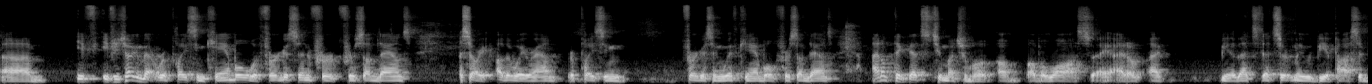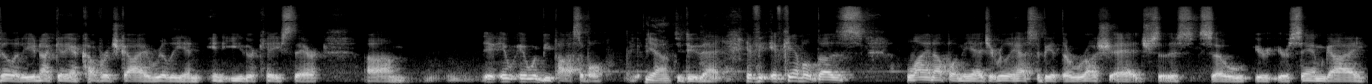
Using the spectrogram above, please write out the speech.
Um, if if you're talking about replacing Campbell with Ferguson for for some downs, sorry, other way around, replacing Ferguson with Campbell for some downs, I don't think that's too much of a of, of a loss. I, I don't. I, you know that's that certainly would be a possibility. You're not getting a coverage guy really in in either case there. Um, it, it would be possible, yeah. to do that. If if Campbell does line up on the edge, it really has to be at the rush edge. So this so your your Sam guy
